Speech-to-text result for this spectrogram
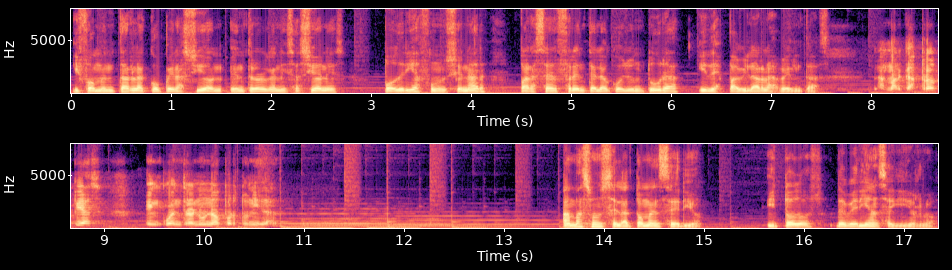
y fomentar la cooperación entre organizaciones podría funcionar para hacer frente a la coyuntura y despabilar las ventas. Las marcas propias encuentran una oportunidad. Amazon se la toma en serio y todos deberían seguirlo.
